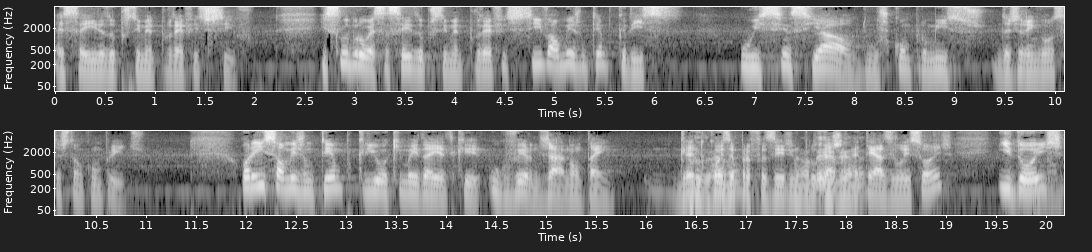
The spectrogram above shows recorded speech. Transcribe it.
a saída do procedimento por déficit excessivo. E celebrou essa saída do procedimento por déficit excessivo ao mesmo tempo que disse o essencial dos compromissos da geringonça estão cumpridos. Ora, isso ao mesmo tempo criou aqui uma ideia de que o governo já não tem grande programa, coisa para fazer em um programa até às eleições, e dois,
